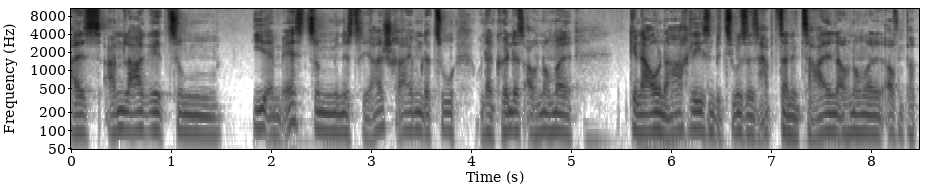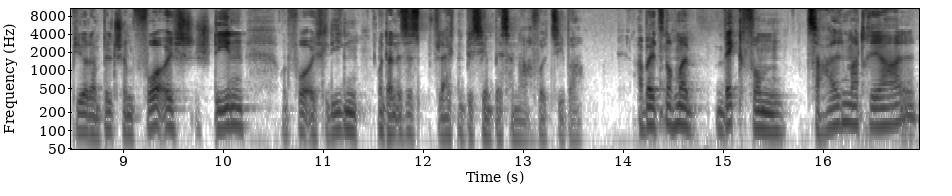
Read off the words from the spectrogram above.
als Anlage zum IMS, zum Ministerialschreiben dazu. Und dann könnt ihr es auch nochmal genau nachlesen, beziehungsweise habt dann die Zahlen auch nochmal auf dem Papier oder am Bildschirm vor euch stehen und vor euch liegen. Und dann ist es vielleicht ein bisschen besser nachvollziehbar. Aber jetzt nochmal weg vom Zahlenmaterial.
